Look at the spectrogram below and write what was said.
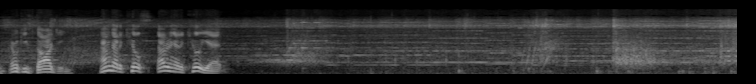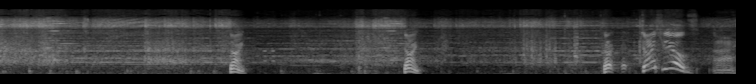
Everyone keeps dodging. I haven't got a kill I haven't got a kill yet. Darn. Darn. Darn. Uh, giant shields! Ah.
